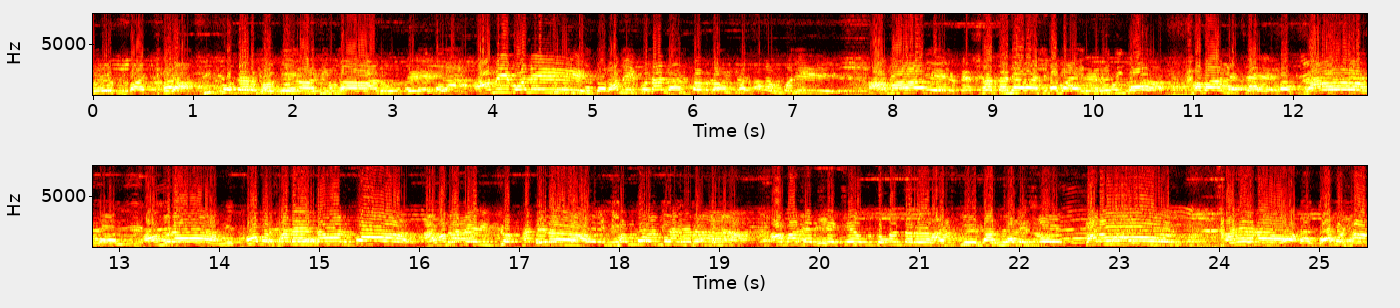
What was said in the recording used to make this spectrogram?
জোট প্রার্থীরা শিক্ষকের মর্যাদা সবার ঊর্ধ্বে। আমি বলি আমি প্রধান শিক্ষক বলি। আমাদের সবাই সবার নিচে কারণ আমরা অবসরে যাওয়ার পর আমাদের ইজ্জত থাকে না সম্মান থাকে না। আমাদেরকে কেউ দোকানদারের আজকে বাংলাদেশে কারণ ছাড়েরা অবসর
